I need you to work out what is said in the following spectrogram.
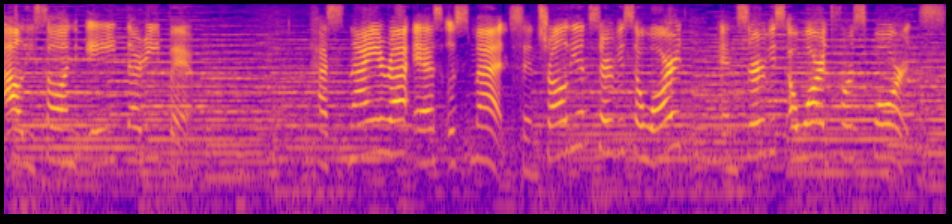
Alison A. Taripe. Hasnaira S. Usman, Centralian Service Award and Service Award for Sports.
